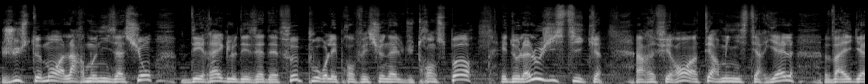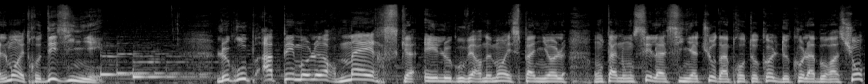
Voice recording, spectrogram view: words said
justement à l'harmonisation des règles des ZFE pour les professionnels du transport et de la logistique. Un référent interministériel va également être désigné. Le groupe AP Moller Maersk et le gouvernement espagnol ont annoncé la signature d'un protocole de collaboration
